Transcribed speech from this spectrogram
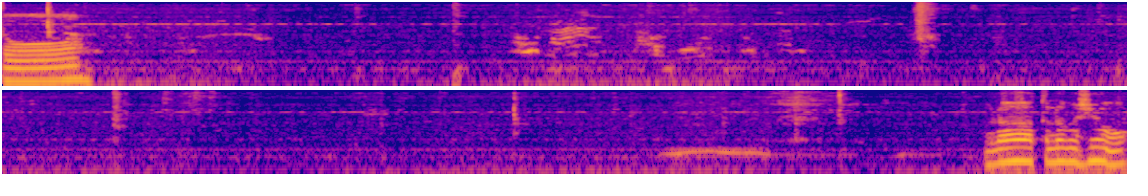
Na. Wala talaga siya oh.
